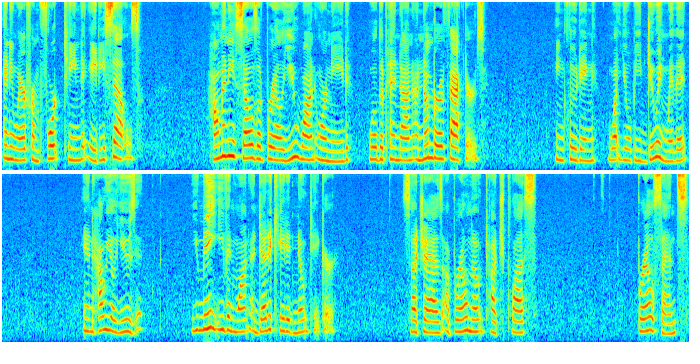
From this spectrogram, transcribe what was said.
anywhere from 14 to 80 cells. How many cells of Braille you want or need will depend on a number of factors, including what you'll be doing with it and how you'll use it. You may even want a dedicated note taker, such as a Braille Note Touch Plus, Braille Sense,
